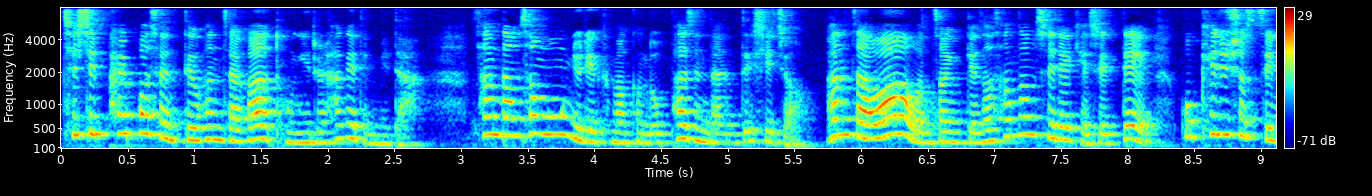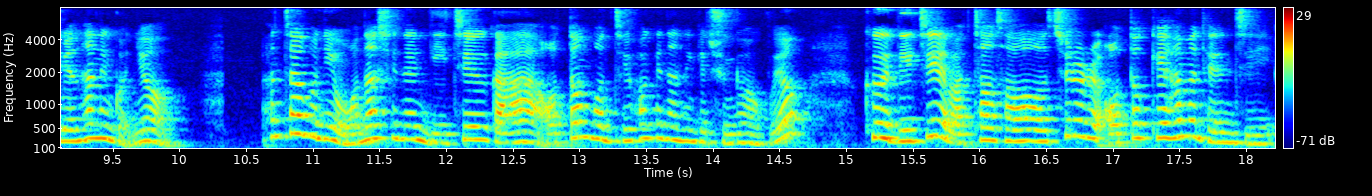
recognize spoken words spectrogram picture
78% 환자가 동의를 하게 됩니다. 상담 성공률이 그만큼 높아진다는 뜻이죠. 환자와 원장님께서 상담실에 계실 때 꼭 해주셨으면 하는 건요. 환자분이 원하시는 니즈가 어떤 건지 확인하는 게 중요하고요. 그 니즈에 맞춰서 치료를 어떻게 하면 되는지,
